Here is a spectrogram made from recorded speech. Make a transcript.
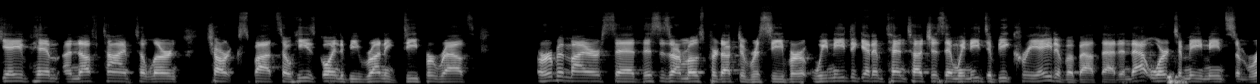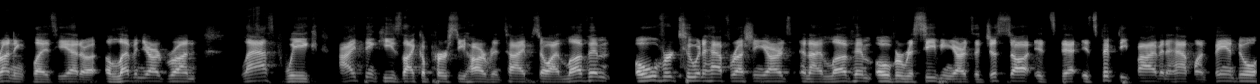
gave him enough time to learn Chark's spot. So he's going to be running deeper routes. Urban Meyer said, This is our most productive receiver. We need to get him 10 touches and we need to be creative about that. And that word to me means some running plays. He had a 11 yard run last week. I think he's like a Percy Harvin type. So I love him over two and a half rushing yards, and I love him over receiving yards. I just saw it's it's 55 and a half on FanDuel.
